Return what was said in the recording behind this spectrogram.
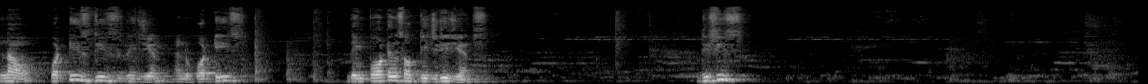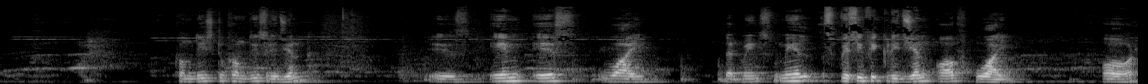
Now, what is this region and what is the importance of these regions? This is from this to from this region is MSY that means male specific region of Y. Or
